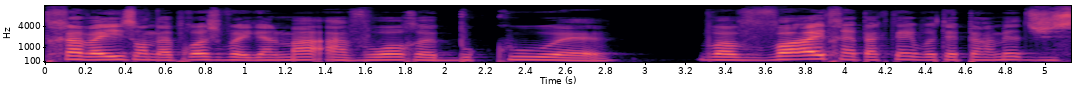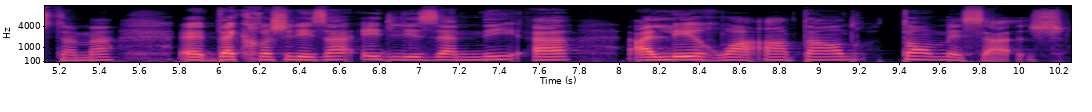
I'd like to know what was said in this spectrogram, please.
travailler son approche va également avoir euh, beaucoup. Va, va, être impactant et va te permettre justement d'accrocher les gens et de les amener à, à lire ou à entendre ton message.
